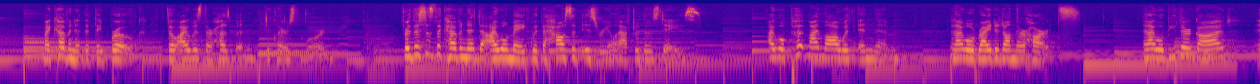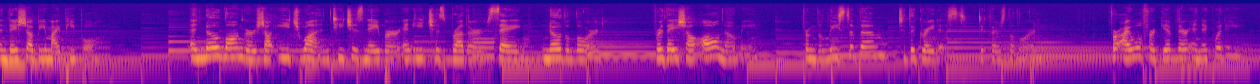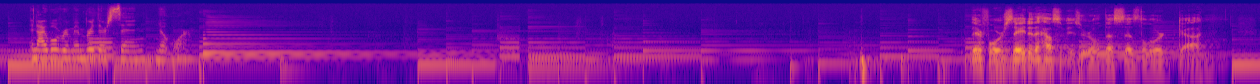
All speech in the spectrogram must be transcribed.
my covenant that they broke, though I was their husband, declares the Lord. For this is the covenant that I will make with the house of Israel after those days. I will put my law within them, and I will write it on their hearts. And I will be their God, and they shall be my people. And no longer shall each one teach his neighbor and each his brother, saying, Know the Lord, for they shall all know me, from the least of them to the greatest, declares the Lord. For I will forgive their iniquity, and I will remember their sin no more. Therefore, say to the house of Israel, Thus says the Lord God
